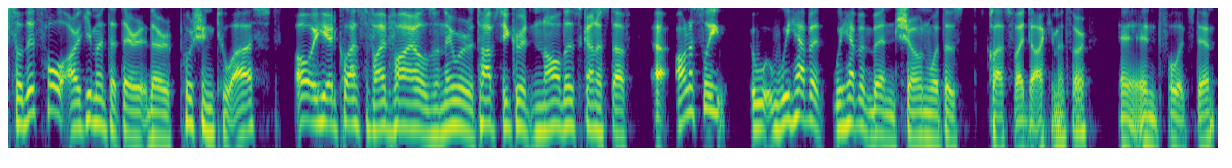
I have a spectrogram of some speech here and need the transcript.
so this whole argument that they're they're pushing to us oh he had classified files and they were top secret and all this kind of stuff. Uh, honestly we haven't we haven't been shown what those classified documents are in, in full extent.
